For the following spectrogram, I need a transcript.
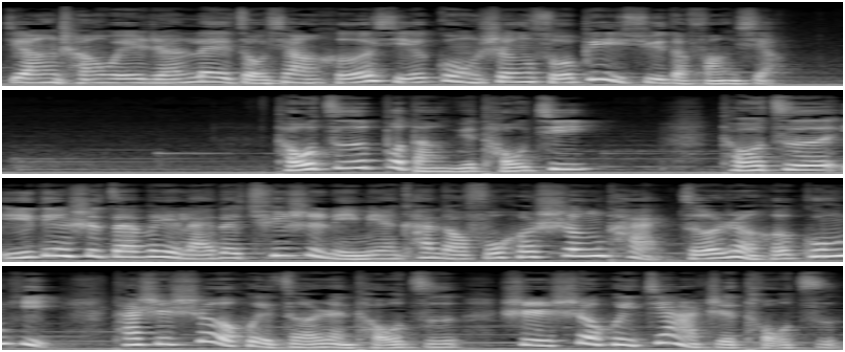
将成为人类走向和谐共生所必须的方向。投资不等于投机，投资一定是在未来的趋势里面看到符合生态责任和公益，它是社会责任投资，是社会价值投资。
